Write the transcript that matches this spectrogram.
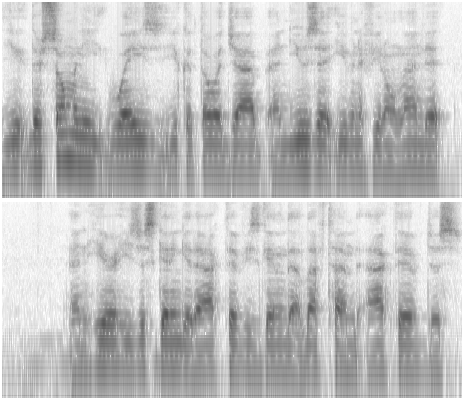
you there's so many ways you could throw a jab and use it even if you don't land it. And here he's just getting it active. He's getting that left hand active. Just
